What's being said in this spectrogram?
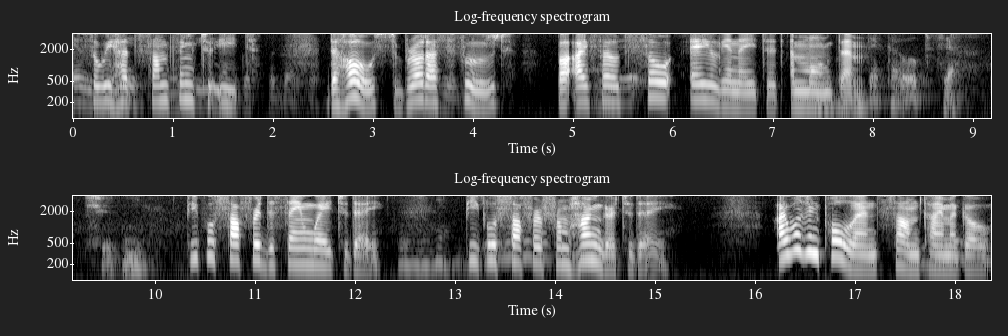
so we had something to eat. The hosts brought us food, but I felt so alienated among them. People suffer the same way today. People suffer from hunger today. I was in Poland some time ago.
